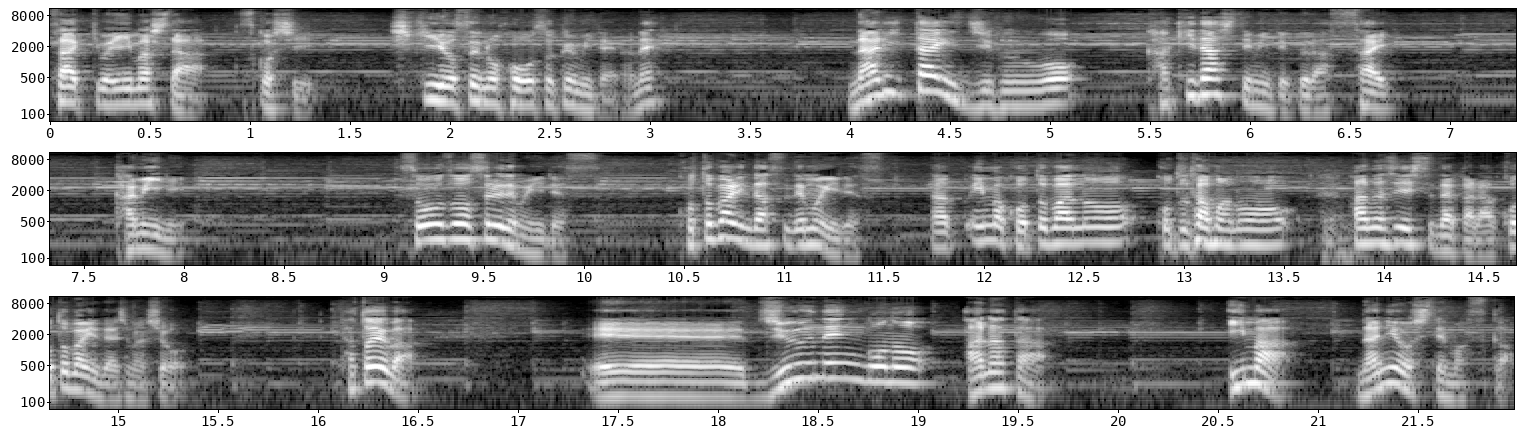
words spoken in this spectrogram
さっきも言いました。少し。引き寄せの法則みたいなね。なりたい自分を書き出してみてください。紙に。想像するでもいいです。言葉に出すでもいいです。あ今言葉の、言霊の話してたから言葉に出しましょう。例えば、えー、10年後のあなた、今何をしてますか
